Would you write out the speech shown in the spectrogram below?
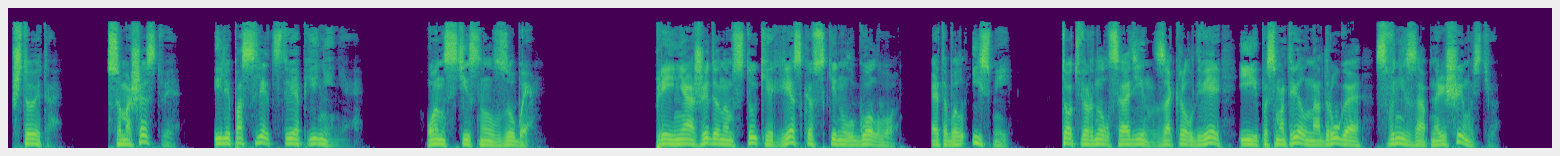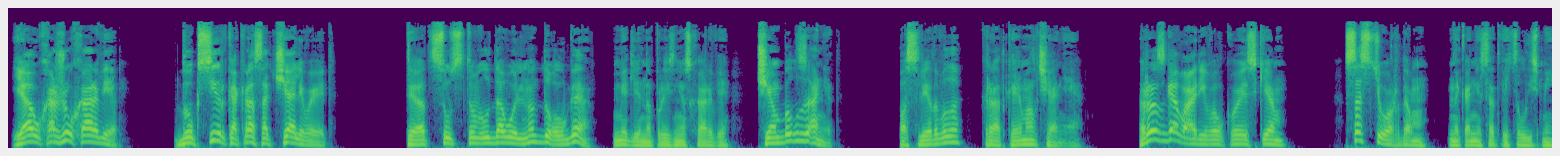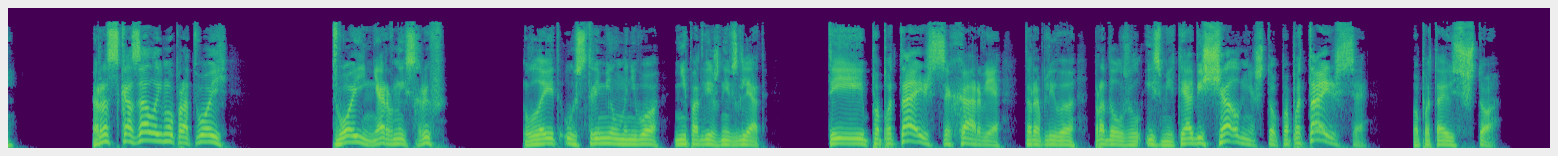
Что это? Сумасшествие или последствия опьянения? Он стиснул зубы. При неожиданном стуке резко вскинул голову. Это был Исмий. Тот вернулся один, закрыл дверь и посмотрел на друга с внезапной решимостью. «Я ухожу, Харви. Буксир как раз отчаливает». «Ты отсутствовал довольно долго», — медленно произнес Харви. «Чем был занят?» Последовало краткое молчание. «Разговаривал кое с кем». «Со стюардом», — наконец ответил Исмий. «Рассказал ему про твой... твой нервный срыв». Лейд устремил на него неподвижный взгляд. «Ты попытаешься, Харви?» — торопливо продолжил Изми. «Ты обещал мне, что попытаешься?» «Попытаюсь что?»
